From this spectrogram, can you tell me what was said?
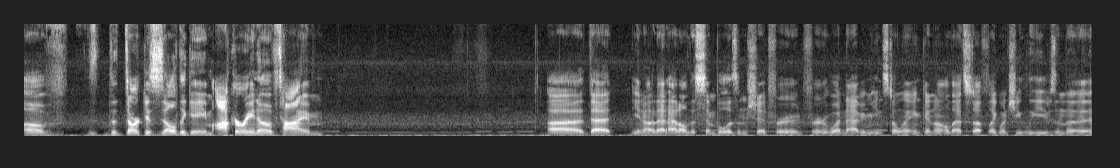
of the darkest Zelda game, Ocarina of Time. Uh, that you know that had all this symbolism shit for for what Navi means to Link and all that stuff. Like when she leaves in the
